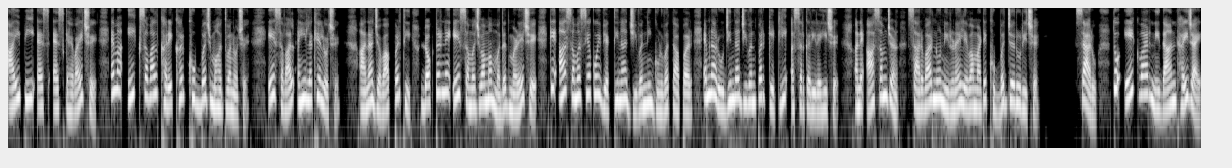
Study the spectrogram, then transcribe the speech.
આઈપીએસએસ કહેવાય છે, એમાં એક સવાલ ખરેખર ખૂબ જ મહત્વનો છે. એ સવાલ અહીં લખેલો છે. આના જવાબ પરથી ડોક્ટરને એ સમજવામાં મદદ મળે છે કે આ સમસ્યા કોઈ વ્યક્તિના જીવનની ગુણવત્તા પર, એમના રોજિંદા જીવન પર કેટલી અસર કરી રહી છે. અને આ સમજણ સારવારનો નિર્ણય લેવા માટે ખૂબ જ જરૂરી છે. સારું, તો એકવાર નિદાન થઈ જાય,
